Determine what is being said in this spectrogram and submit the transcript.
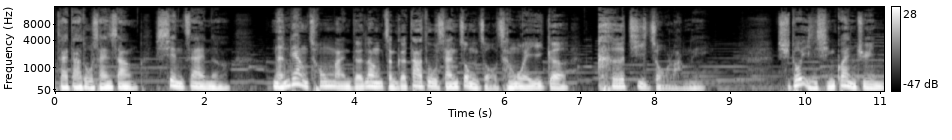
在大肚山上，现在呢，能量充满的，让整个大肚山纵走成为一个科技走廊诶。许多隐形冠军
